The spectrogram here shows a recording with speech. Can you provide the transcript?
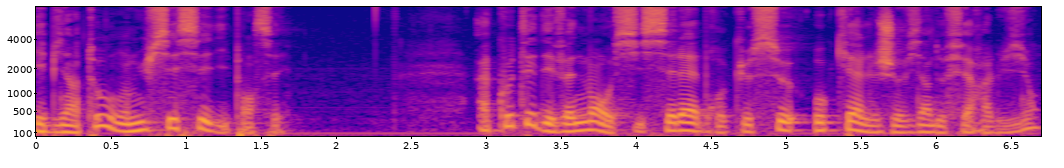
et bientôt on eût cessé d'y penser. À côté d'événements aussi célèbres que ceux auxquels je viens de faire allusion,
